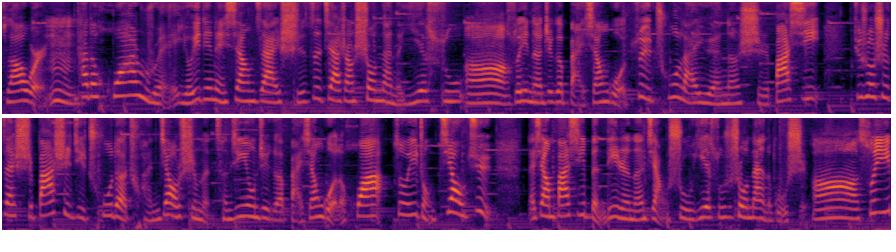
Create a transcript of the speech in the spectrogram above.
flower，嗯，它的花蕊有一点点像在十字架上受难的耶稣啊，所以呢，这个百香果最初来源呢是巴西。据说是在十八世纪初的传教士们曾经用这个百香果的花作为一种教具，来向巴西本地人呢讲述耶稣受难的故事啊。所以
